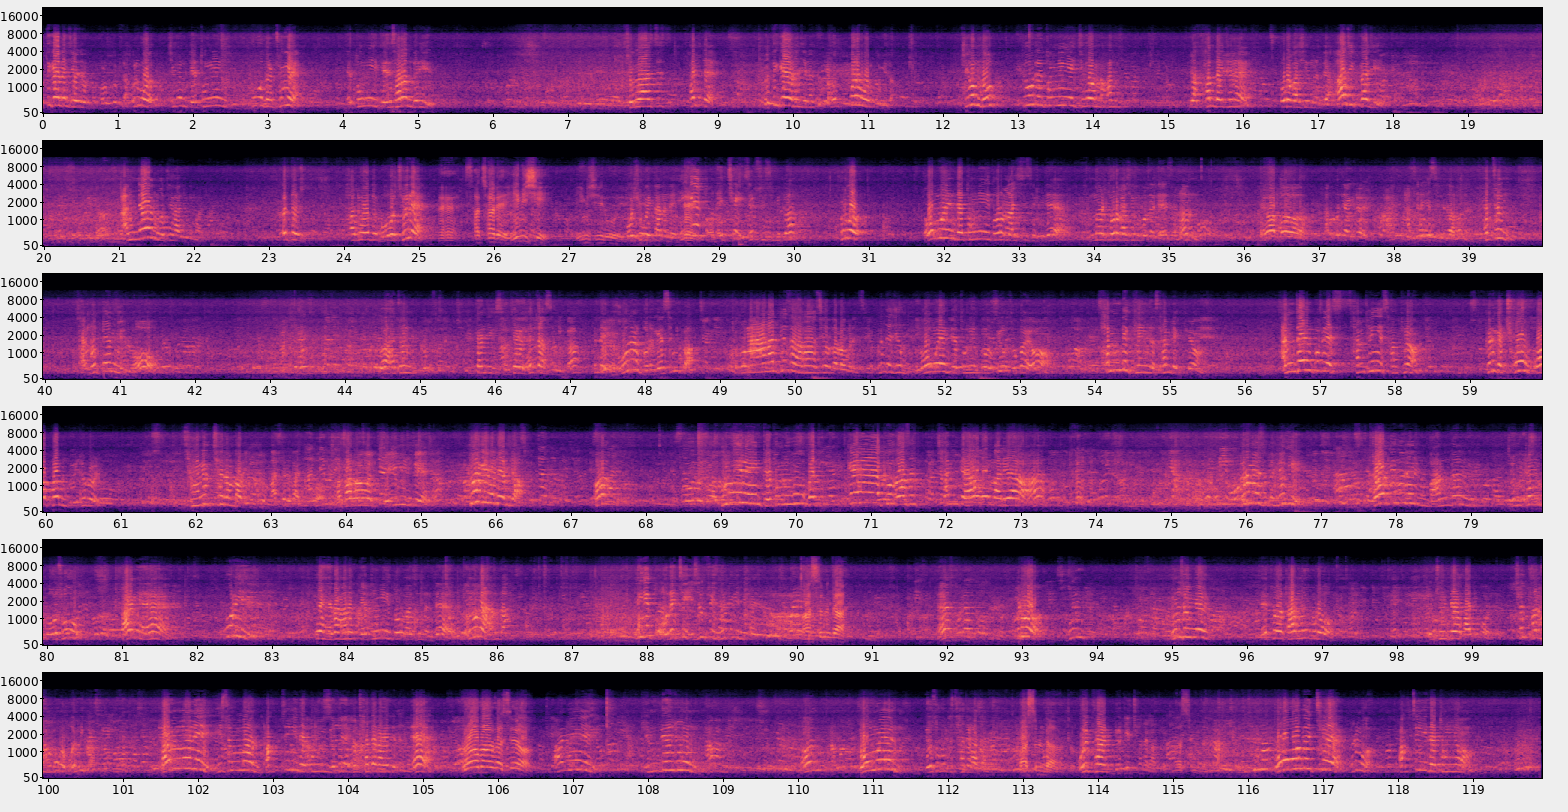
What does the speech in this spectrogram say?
어떻게 하는지 좀볼 겁니다. 그리고 지금 대통령 후보들 중에 대통령이 된 사람들이 선거할 때 어떻게 하는지는 좀 똑바로 볼 겁니다. 지금 노 대통령이 지금 한 약 한 달 전에 돌아가시는데 아직까지 안장을 못 해가지고 말이야. 어떤 사주어디 뭐 절에 네, 사찰에 임시 임시로 모시고 있다는데 이게 네. 도대체 있을 수 있습니까? 그리고 노무현 대통령이 돌아가셨을 때 정말 돌아가신 분에 대해서는 제가 뭐 나쁜 이야기를 안 드리겠습니다만 하여튼 잘못된 일로 그 하여튼 그 극단적인 선택을 했지 않습니까? 근데 이혼을 모르겠습니까? 조그마한 벼슬 하나 세워달라고 그랬어요. 그런데 지금 노무현 대통령 그 묘소가요. 300평입니다 300평. 안장급의 3평이 3평. 그러니까 초호합한 묘조를 성역처럼 말이죠. 만들어가지고. 저 사람은 개인인데. 거기는 말이야. 어? 국민의힘 대통령 후보까지 꽤 그 가서 참배하고 말이야 어? 그러면서도 여기 자기들이 만든 전통 보수 당에 우리에 해당하는 대통령이 돌아가셨는데 안 한다 이게 도대체 있을 수 있는 일입니까 여러분 맞습니다. 예? 그리고 윤, 윤석열 대표 당 후보로 선출되어 가지고 첫한 후보가 뭡니까? 당연히 이승만, 박정희 대통령 요소부터 찾아가야 되는데 노아마을 갔어요. 아니 김대중, 어? 노무현 요소부터 찾아가잖아. 맞습니다. 또5.18 묘지 찾아가고. 맞습니다. 도대체 그리고 박정희 대통령,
